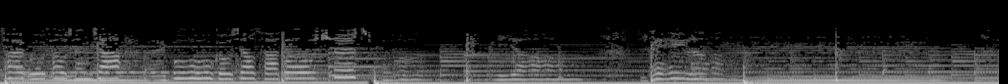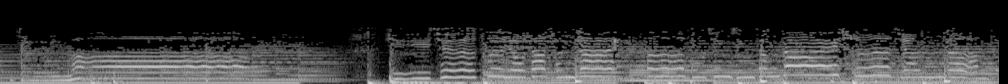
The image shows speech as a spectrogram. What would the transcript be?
猜不透真假爱不够潇洒都是这样累了对吗？一切自有它存在何不静静等待时间的安排？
